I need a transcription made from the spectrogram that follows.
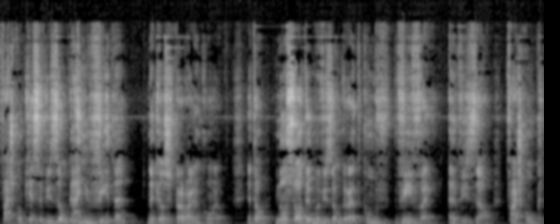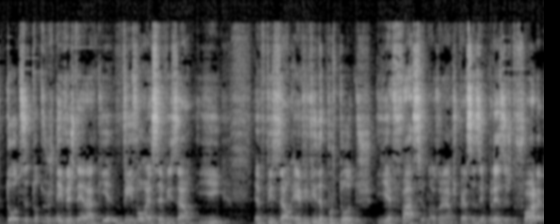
faz com que essa visão ganhe vida naqueles que trabalham com ele. Então, não só tem uma visão grande, como vivem a visão. Faz com que todos, a todos os níveis da hierarquia, vivam essa visão e a visão é vivida por todos. E é fácil nós olharmos para essas empresas de fora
